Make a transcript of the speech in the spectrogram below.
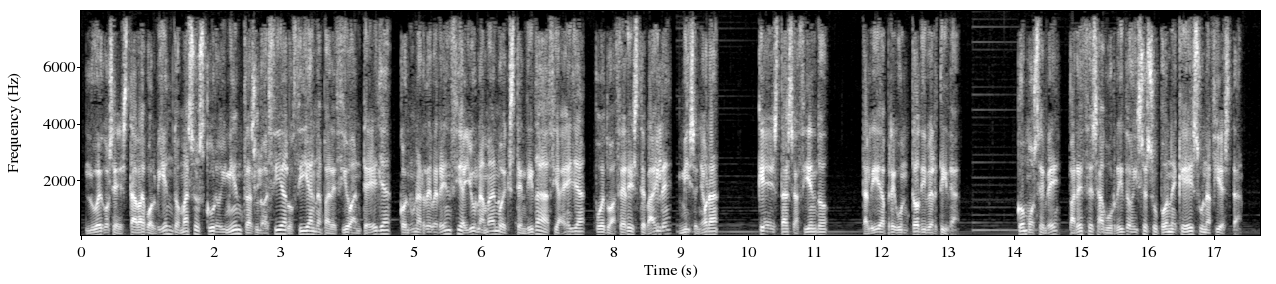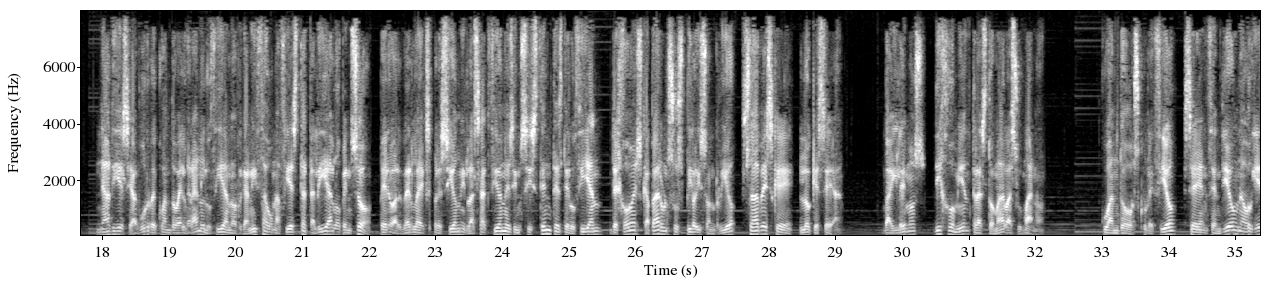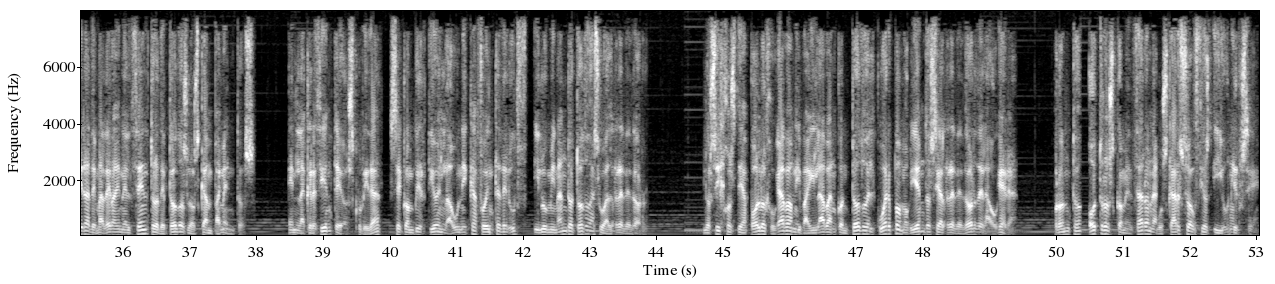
Luego se estaba volviendo más oscuro y mientras lo hacía Lucian apareció ante ella, con una reverencia y una mano extendida hacia ella, ¿puedo hacer este baile, mi señora? ¿Qué estás haciendo? Talía preguntó divertida. ¿Cómo se ve? Pareces aburrido y se supone que es una fiesta. Nadie se aburre cuando el gran Lucian organiza una fiesta, Talía lo pensó, pero al ver la expresión y las acciones insistentes de Lucian, dejó escapar un suspiro y sonrió, sabes que, lo que sea. Bailemos, dijo mientras tomaba su mano. Cuando oscureció, se encendió una hoguera de madera en el centro de todos los campamentos. En la creciente oscuridad, se convirtió en la única fuente de luz, iluminando todo a su alrededor. Los hijos de Apolo jugaban y bailaban con todo el cuerpo moviéndose alrededor de la hoguera. Pronto, otros comenzaron a buscar socios y unirse.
